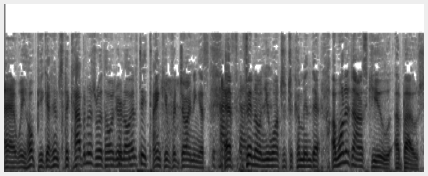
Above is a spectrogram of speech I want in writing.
uh, we hope you get into the cabinet with all your loyalty. Thank you for joining us. Uh, Thanks, guys. Fionnán, you wanted to come in there. I wanted to ask you about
